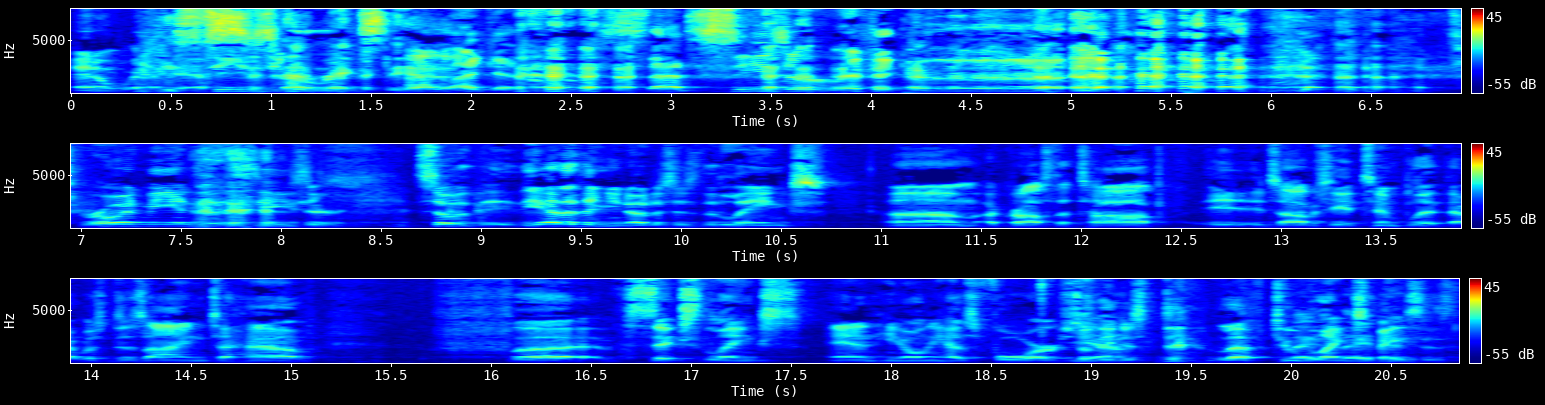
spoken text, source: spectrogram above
And a Yes, Caesarific. yeah. I like it. That's Caesarific. Throwing me into the Caesar. So the, the other thing you notice is the links um, across the top. It, it's obviously a template that was designed to have f- uh, six links, and he only has four. So Yeah. they just left two They- blank they did. spaces.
